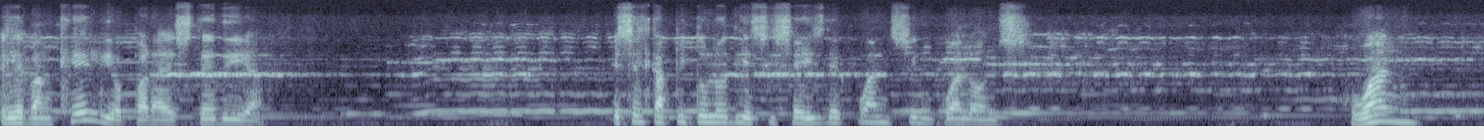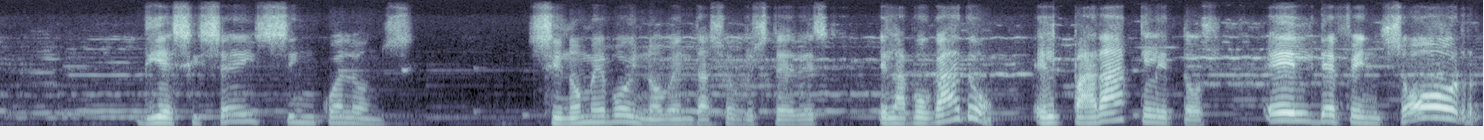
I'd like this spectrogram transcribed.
El Evangelio para este día es el capítulo 16 de Juan 5 al 11. Juan 16, 5 al 11. Si no me voy, no vendrá sobre ustedes el abogado, el parácletos, el defensor,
